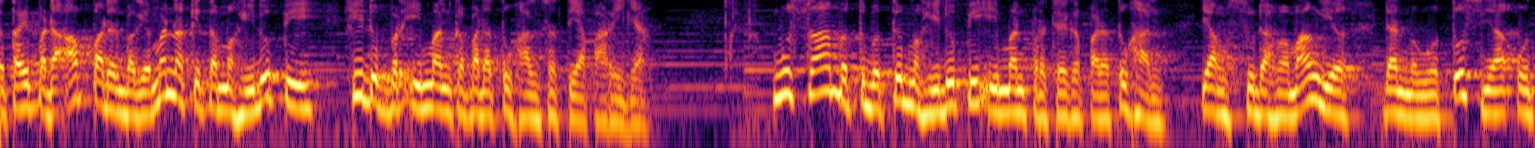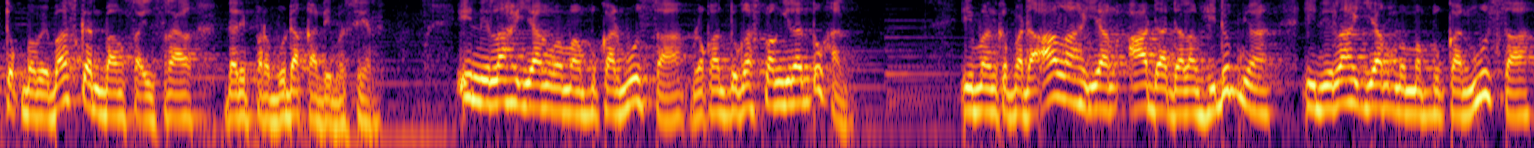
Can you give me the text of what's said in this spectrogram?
tetapi pada apa dan bagaimana kita menghidupi hidup beriman kepada Tuhan setiap harinya. Musa betul-betul menghidupi iman percaya kepada Tuhan yang sudah memanggil dan mengutusnya untuk membebaskan bangsa Israel dari perbudakan di Mesir. Inilah yang memampukan Musa melakukan tugas panggilan Tuhan Iman kepada Allah yang ada dalam hidupnya inilah yang memampukan Musa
